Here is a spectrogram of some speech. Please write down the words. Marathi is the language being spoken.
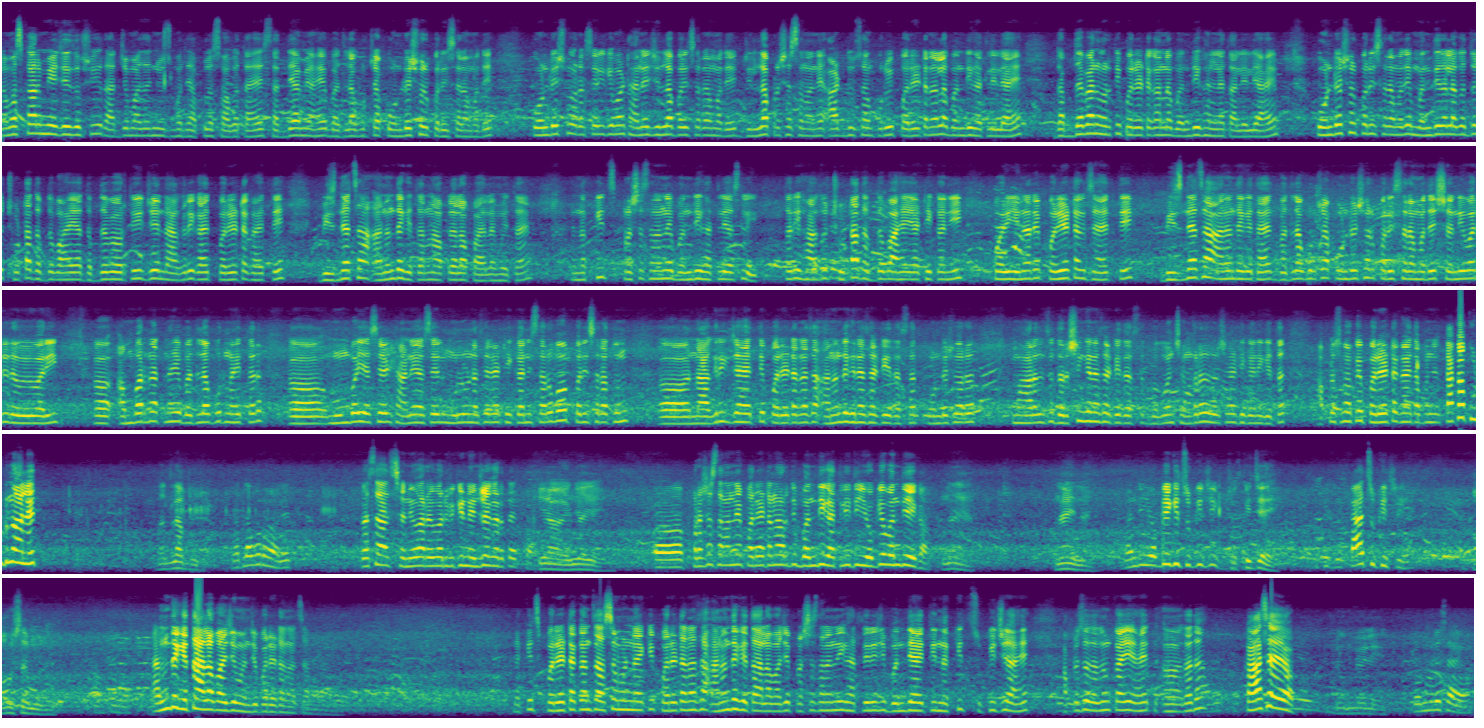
नमस्कार मी अजय जोशी. राज्य माझा न्यूजमध्ये आपलं स्वागत आहे. सध्या मी आहे बदलापूरच्या कोंडेश्वर परिसरामध्ये. कोंडेश्वर असेल किंवा ठाणे जिल्हा परिसरामध्ये जिल्हा प्रशासनाने आठ दिवसांपूर्वी पर्यटनाला बंदी घातलेली आहे. धबधब्यांवरती पर्यटकांना बंदी घालण्यात आलेली आहे. कोंडेश्वर परिसरामध्ये मंदिरालगत जो छोटा धबधबा आहे या धबधब्यावरती जे नागरिक आहेत पर्यटक आहेत ते भिजण्याचा आनंद घेताना आपल्याला पाहायला मिळत आहे. नक्कीच प्रशासनाने बंदी घातली असली तरी हा जो छोटा धबधबा आहे या ठिकाणी पर येणारे पर्यटक जे आहेत ते भिजण्याचा आनंद घेत आहेत. बदलापूरच्या कोंडेश्वर परिसरामध्ये शनिवारी रविवारी अ, अंबरनाथ नाही बदलापूर नाही तर मुंबई असेल ठाणे असेल मुलुंड असेल या ठिकाणी सर्व परिसरातून नागरिक जे आहेत ते पर्यटनाचा आनंद घेण्यासाठी येत असतात. कोंडेश्वर महाराजांचं दर्शन घेण्यासाठी येत असतात. भगवान शंकराचं दर्शन या ठिकाणी घेतात. आपल्यासमोर काही पर्यटक आहेत. आपण काका कुठून आलेत? बदलापूर. बदलापूरून आलेत. कसं आज शनिवार रविवार विकेंड एन्जॉय करतायत का? या एन्जॉय प्रशासनाने पर्यटनावरती बंदी घातली ती योग्य बंदी आहे का? नाही. नाही नाही. बंदी योग्य की चुकीची? चुकीचे आहे. का चुकीची आहे? पावसामुळे. आनंद घेता आला पाहिजे म्हणजे पर्यटनाचा. नक्कीच पर्यटकांचं असं म्हणणं आहे की पर्यटनाचा आनंद घेता आला पाहिजे. प्रशासनाने घातलेली जी बंदी आहे ती नक्कीच चुकीची आहे. आपल्यासोबत अजून काही आहेत. अं, दादा कहाँ से आए हो आप? डोंबिवली. डोंबिवली से आए हो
